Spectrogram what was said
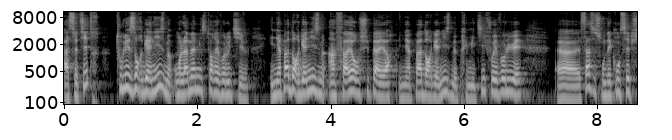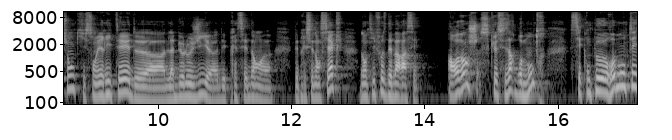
À ce titre, tous les organismes ont la même histoire évolutive. Il n'y a pas d'organisme inférieur ou supérieur. Il n'y a pas d'organisme primitif ou évolué. Euh, ça, ce sont des conceptions qui sont héritées de, euh, la biologie euh, des, précédents, des précédents siècles, dont il faut se débarrasser. En revanche, ce que ces arbres montrent, c'est qu'on peut remonter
